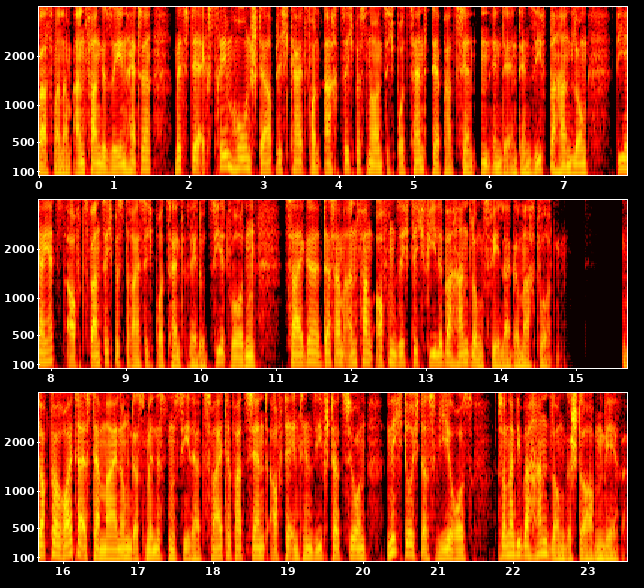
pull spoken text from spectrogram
was man am Anfang gesehen hätte, mit der extrem hohen Sterblichkeit von 80 bis 90 Prozent der Patienten in der Intensivbehandlung, die ja jetzt auf 20 bis 30 Prozent reduziert wurden, zeige, dass am Anfang offensichtlich viele Behandlungsfehler gemacht wurden. Dr. Reuter ist der Meinung, dass mindestens jeder zweite Patient auf der Intensivstation nicht durch das Virus, sondern die Behandlung gestorben wäre.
